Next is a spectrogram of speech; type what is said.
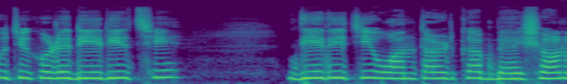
কুচি করে দিয়ে দিয়েছি। দিয়ে দিচ্ছি ওয়ান থার্ড কাপ বেসন।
